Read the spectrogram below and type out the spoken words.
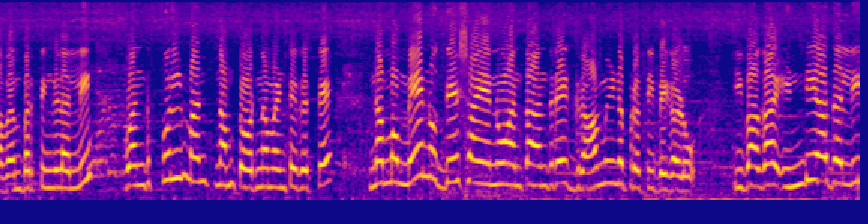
ನವೆಂಬರ್ ತಿಂಗಳಲ್ಲಿ. ಒಂದು ಫುಲ್ ಮಂತ್ ನಮ್ಮ ಟೂರ್ನಮೆಂಟ್ ಇರುತ್ತೆ. ನಮ್ಮ ಮೇನ್ ಉದ್ದೇಶ ಏನು ಅಂತ ಅಂದ್ರೆ ಗ್ರಾಮೀಣ ಪ್ರತಿಭೆಗಳು. ಇವಾಗ ಇಂಡಿಯಾದಲ್ಲಿ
